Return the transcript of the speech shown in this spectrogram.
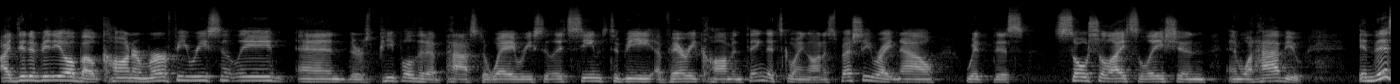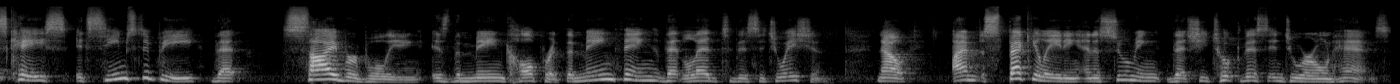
I did a video about Connor Murphy recently, and there's people that have passed away recently. It seems to be a very common thing that's going on, especially right now with this social isolation and what have you. In this case, it seems to be that cyberbullying is the main culprit, the main thing that led to this situation. Now, I'm speculating and assuming that she took this into her own hands.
